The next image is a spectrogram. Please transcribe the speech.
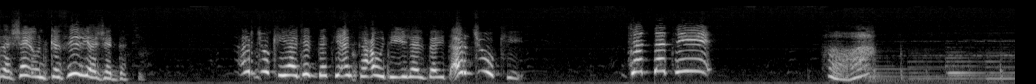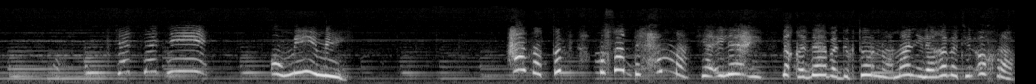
هذا شيء كثير يا جدتي. أرجوك يا جدتي أن تعودي إلى البيت أرجوك. جدتي! ها؟ جدتي! أو ميمي هذا الطفل مصاب بالحمى يا إلهي لقد ذهب الدكتور نعمان إلى غابة أخرى.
